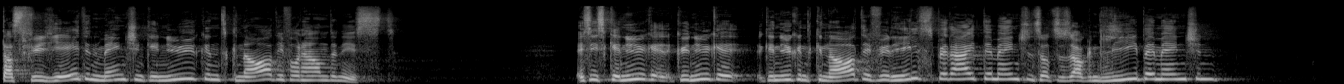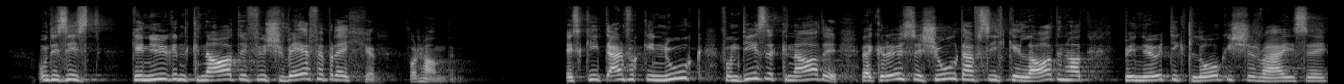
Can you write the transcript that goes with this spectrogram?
dass für jeden Menschen genügend Gnade vorhanden ist. Es ist genüge, genüge, genügend Gnade für hilfsbereite Menschen, sozusagen liebe Menschen. Und es ist genügend Gnade für Schwerverbrecher vorhanden. Es gibt einfach genug von dieser Gnade. Wer größere Schuld auf sich geladen hat, benötigt logischerweise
